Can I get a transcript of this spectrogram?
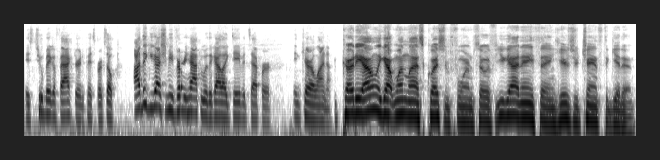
is too big a factor in Pittsburgh. So I think you guys should be very happy with a guy like David Tepper in Carolina. Cody, I only got one last question for him. So if you got anything, here's your chance to get in.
